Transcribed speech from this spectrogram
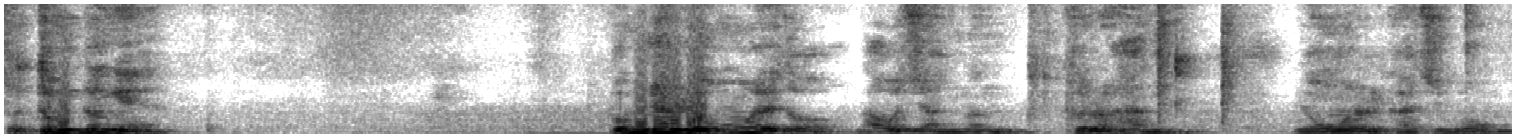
뭐 등등의 법률 용어에도 나오지 않는 그러한 용어를 가지고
